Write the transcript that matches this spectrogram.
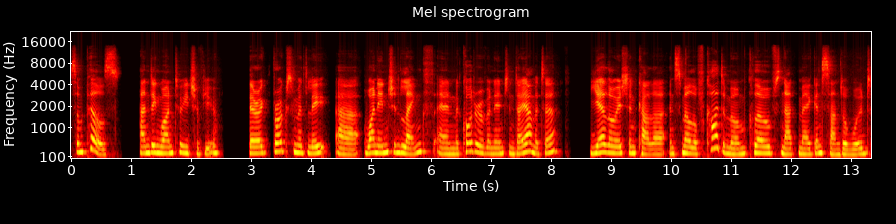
some pills, handing one to each of you. They're approximately uh, one inch in length and a quarter of an inch in diameter, yellowish in color, and smell of cardamom, cloves, nutmeg, and sandalwood.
